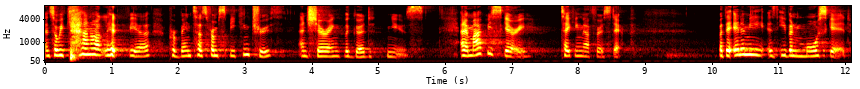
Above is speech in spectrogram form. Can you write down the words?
And so we cannot let fear prevent us from speaking truth and sharing the good news. And it might be scary taking that first step, but the enemy is even more scared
